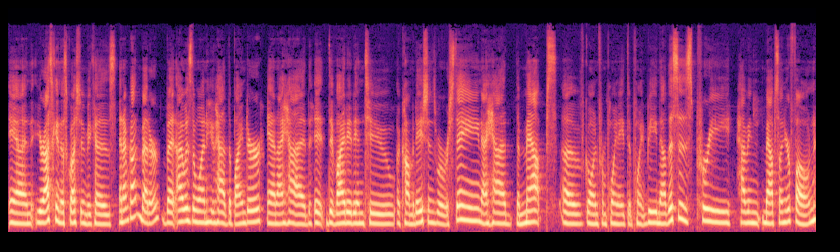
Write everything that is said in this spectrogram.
And you're asking this question because, and I've gotten better, but I was the one who had the binder and I had it divided into accommodations where we're staying. I had the maps of going from point A to point B. Now, this is pre having maps on your phone.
